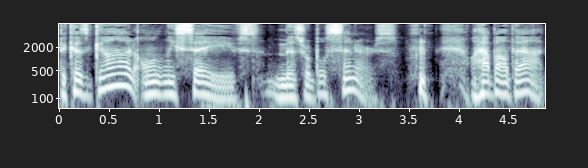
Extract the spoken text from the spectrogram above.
because God only saves miserable sinners. well, how about that?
